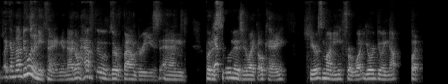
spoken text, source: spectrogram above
like I'm not doing anything and I don't have to observe boundaries. And but yep. as soon as you're like, okay, here's money for what you're doing now, but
